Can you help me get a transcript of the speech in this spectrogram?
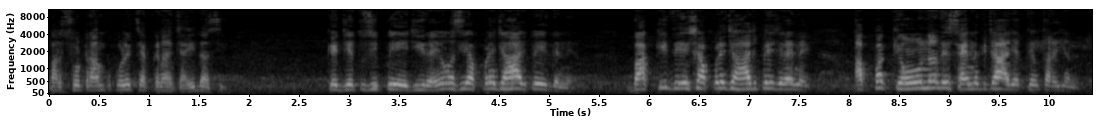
ਪਰਸੋਂ ਟਰੰਪ ਕੋਲੇ ਚੱਕਣਾ ਚਾਹੀਦਾ ਸੀ ਕਿ ਜੇ ਤੁਸੀਂ ਭੇਜ ਹੀ ਰਹੇ ਹੋ, ਅਸੀਂ ਆਪਣੇ ਜਹਾਜ਼ ਭੇਜ ਦਿੰਨੇ ਆ ਬਾਕੀ ਦੇਸ਼ ਆਪਣੇ ਜਹਾਜ਼ ਭੇਜ ਰਹੇ ਨੇ। ਆਪਾਂ ਕਿਉਂ ਉਹਨਾਂ ਦੇ ਸੈਨਿਕ ਜਹਾਜ਼ ਇੱਥੇ ਉਤਾਰੇ ਜਾਂਦੇ?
